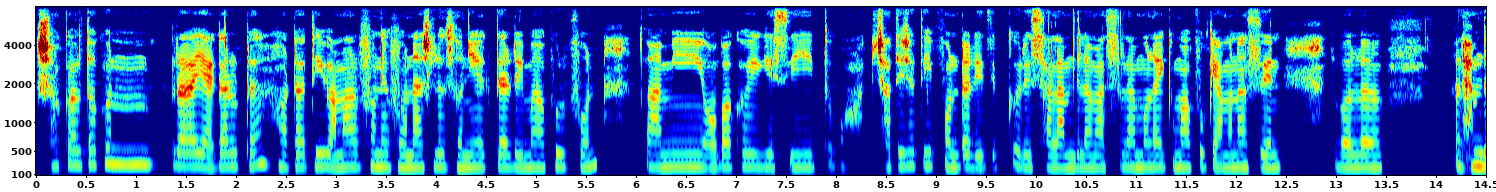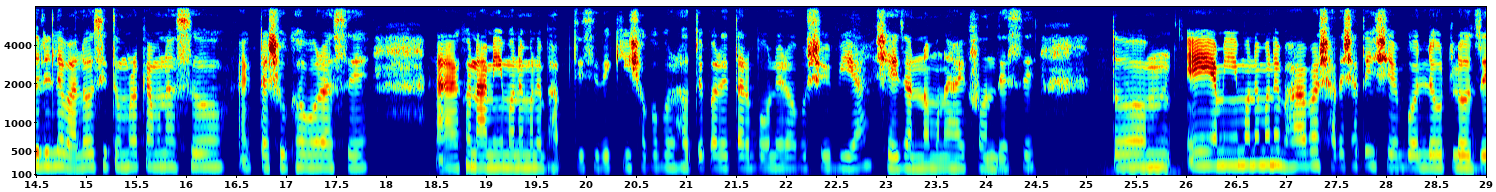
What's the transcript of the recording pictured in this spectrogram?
সকাল তখন প্রায় এগারোটা। হঠাৎই আমার ফোনে ফোন আসলো, সোনি আক্তার রিমা আপুর ফোন। তো আমি অবাক হয়ে গেছি। তো সাথে সাথেই ফোনটা রিসিভ করে সালাম দিলাম, আসসালামু আলাইকুম আপু, কেমন আছেন? তো বলল, আলহামদুলিল্লাহ, ভালো আছি। তোমরা কেমন আছো? একটা সুখবর আছে। এখন আমি মনে মনে ভাবতেছি যে কী সুখবর হতে পারে তার বোনের অবশ্যই বিয়া। সেই জন্য মনে হয় ফোন দিছে তো এই আমি মনে মনে ভাবার সাথে সাথেই সে বললে উঠল যে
